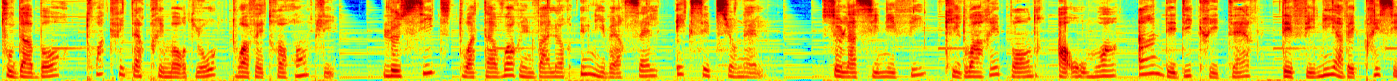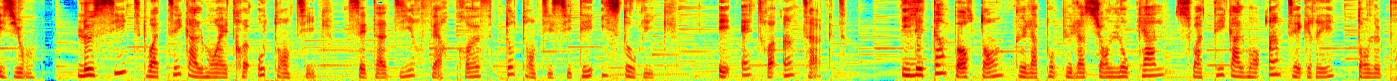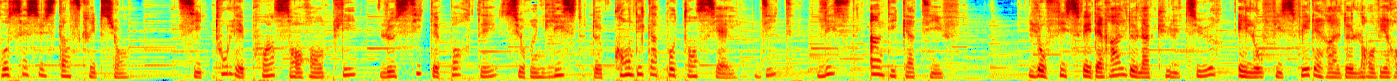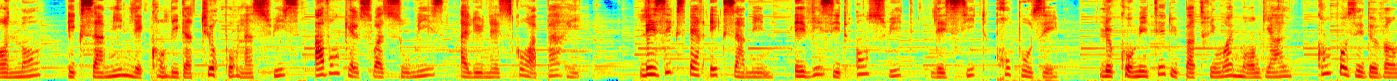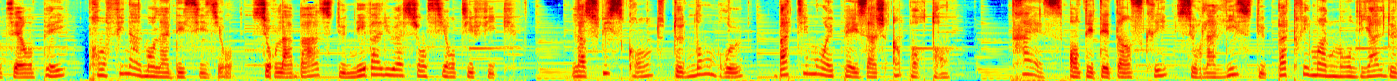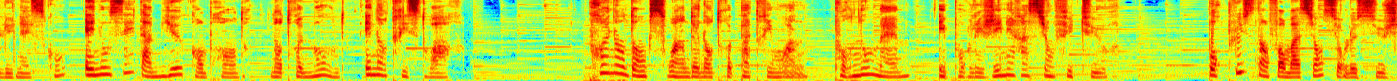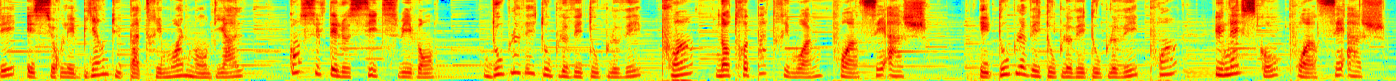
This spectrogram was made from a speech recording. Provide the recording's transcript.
Tout d'abord, trois critères primordiaux doivent être remplis. Le site doit avoir une valeur universelle exceptionnelle. Cela signifie qu'il doit répondre à au moins un des dix critères définis avec précision. Le site doit également être authentique, c'est-à-dire faire preuve d'authenticité historique, et être intact. Il est important que la population locale soit également intégrée dans le processus d'inscription. Si tous les points sont remplis, le site est porté sur une liste de candidats potentiels, dite liste indicative. L'Office fédéral de la culture et l'Office fédéral de l'environnement examine les candidatures pour la Suisse avant qu'elles soient soumises à l'UNESCO à Paris. Les experts examinent et visitent ensuite les sites proposés. Le comité du patrimoine mondial, composé de 21 pays, prend finalement la décision sur la base d'une évaluation scientifique. La Suisse compte de nombreux bâtiments et paysages importants 13 ont été inscrits sur la liste du patrimoine mondial de l'UNESCO et nous aident à mieux comprendre notre monde et notre histoire. Prenons donc soin de notre patrimoine pour nous-mêmes et pour les générations futures. Pour plus d'informations sur le sujet et sur les biens du patrimoine mondial, consultez le site suivant www.notrepatrimoine.ch et www unesco.ch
